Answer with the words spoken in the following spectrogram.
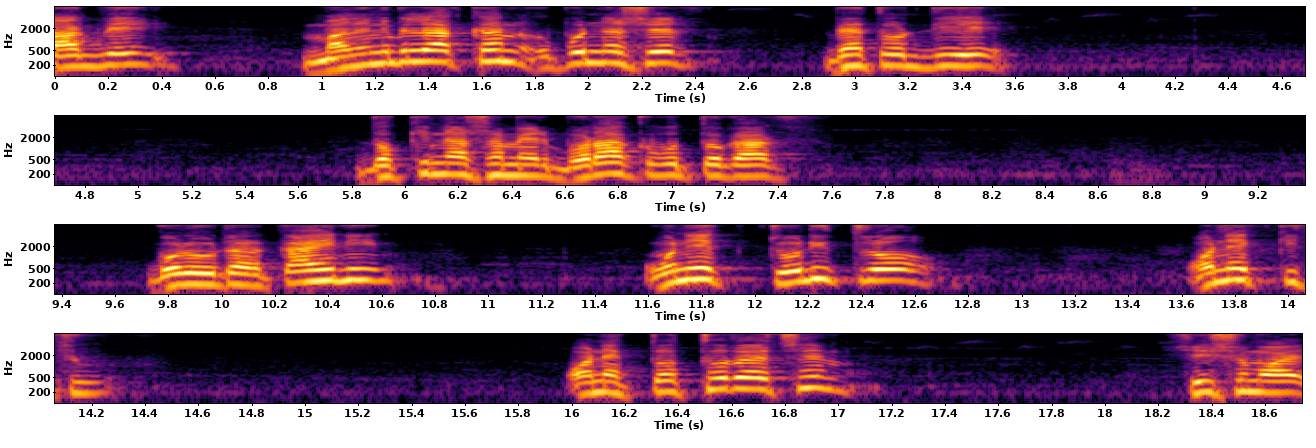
লাগবেই। মালিনীবিল আখ্যান উপন্যাসের ভেতর দিয়ে দক্ষিণ আসামের বরাক উপত্যকার গড়ে ওঠার কাহিনী। অনেক চরিত্র, অনেক কিছু অনেক তথ্য রয়েছে। সেই সময়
